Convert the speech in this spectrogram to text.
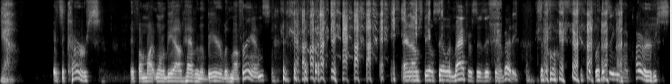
Yeah. It's a curse if I might want to be out having a beer with my friends and I'm still selling mattresses at St. Betty. So it's and a curse.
